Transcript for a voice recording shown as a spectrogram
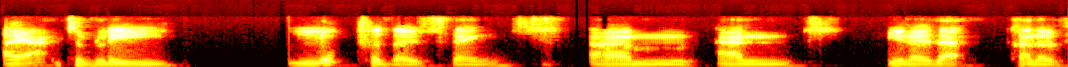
i actively look for those things um, and you know that kind of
